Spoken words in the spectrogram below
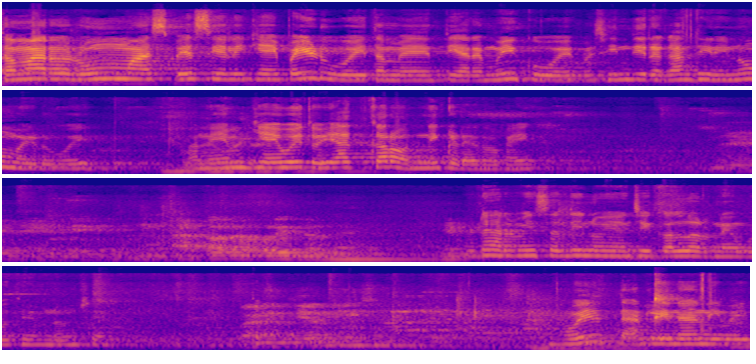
તમારો રૂમમાં સ્પેશિયલી ક્યાંય પડ્યું હોય તમે ત્યારે મૂક્યું હોય પછી ઇન્દિરા ગાંધીની ન મળ્યું હોય. અને એમ ક્યાંય હોય તો યાદ કરો નીકળે તો કંઈક. અઢારમી સદીનો હજી કલર ને એવું બધું એમનું છે. હોય આટલી નાની હોય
